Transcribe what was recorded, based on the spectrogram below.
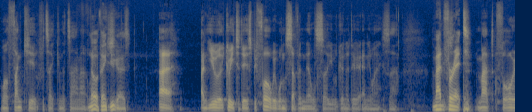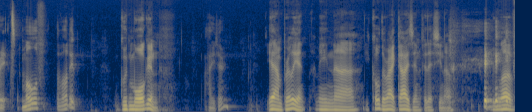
Well, thank you for taking the time out. No, thank you guys. it. Uh, and you agreed to do this before we won seven 0 so you were going to do it anyway. So Mad for it. mad for it. Mulv, about it. Good Morgan. How you doing? Yeah, I'm brilliant. I mean, uh, you called the right guys in for this, you know. We love.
